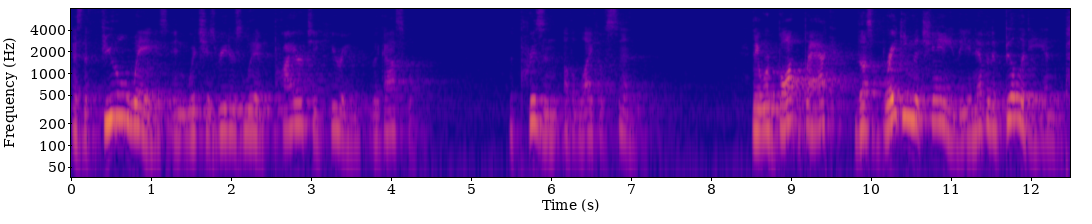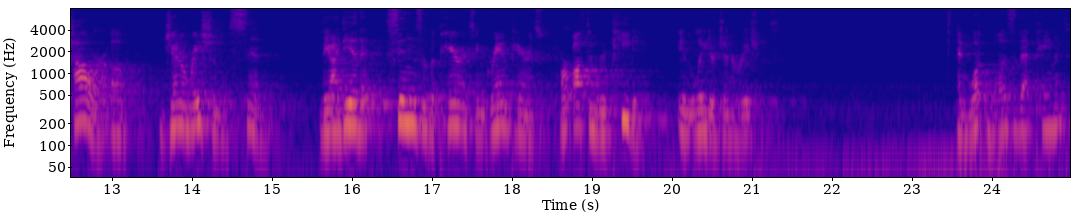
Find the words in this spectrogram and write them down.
as the futile ways in which his readers lived prior to hearing the gospel, the prison of a life of sin. They were bought back, thus breaking the chain, the inevitability and power of generational sin. The idea that sins of the parents and grandparents are often repeated in later generations. And what was that payment?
